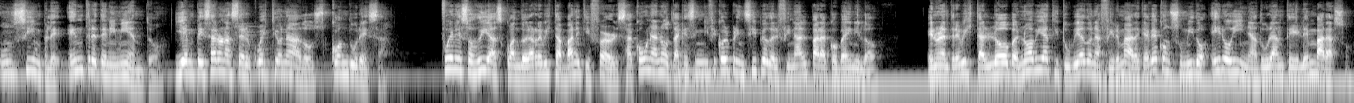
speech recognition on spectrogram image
un simple entretenimiento y empezaron a ser cuestionados con dureza. Fue en esos días cuando la revista Vanity Fair sacó una nota que significó el principio del final para Cobain y Love. En una entrevista, Love no había titubeado en afirmar que había consumido heroína durante el embarazo.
